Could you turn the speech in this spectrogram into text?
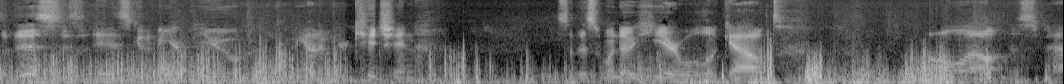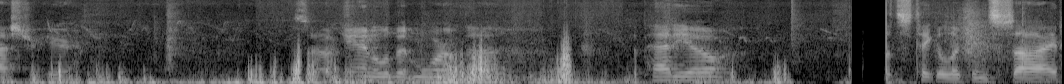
So this is, is gonna be your view coming out of your kitchen. So this window here will look out all out this pasture here. So again, a little bit more of the, the patio. Let's take a look inside.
